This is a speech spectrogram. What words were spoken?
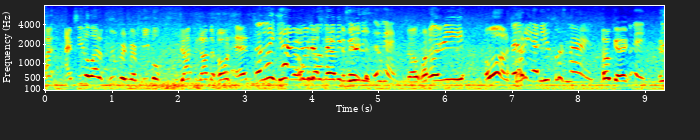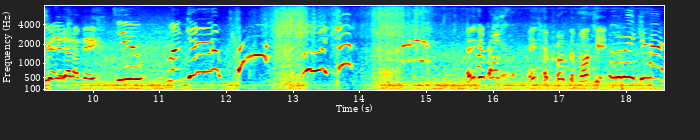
I, I've seen a lot of bloopers where people dropped it on their own head. Oh my god, I Nobody don't know if I can do this. Okay. So why don't I- Three. Hold on. Ready? I need to close my eyes. Okay. Okay, It's gonna end out on me. Two, one, go! Ah! Oh my god! I think I broke. I think I broke the bucket. Oh my god!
